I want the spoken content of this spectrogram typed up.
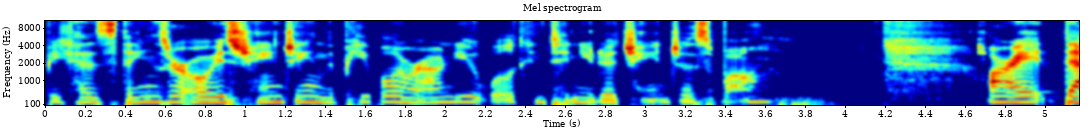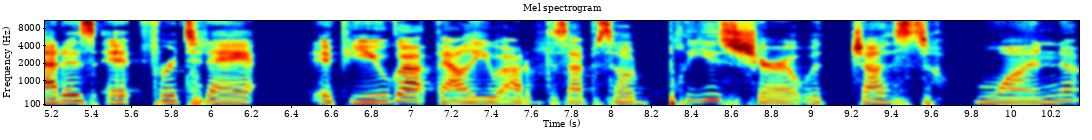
because things are always changing. The people around you will continue to change as well. All right, that is it for today. If you got value out of this episode, please share it with just one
